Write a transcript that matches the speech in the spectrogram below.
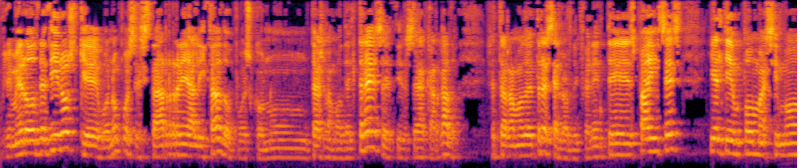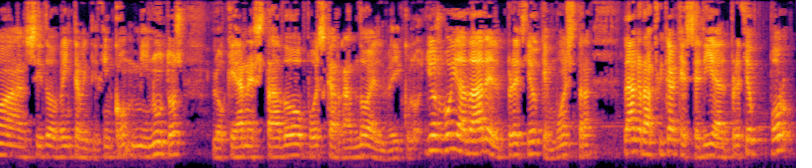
Primero deciros que, bueno, pues está realizado pues con un Tesla Model 3, es decir, se ha cargado ese Tesla Model 3 en los diferentes países y el tiempo máximo han sido 20-25 minutos lo que han estado pues cargando el vehículo. Y os voy a dar el precio que muestra la gráfica que sería el precio por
